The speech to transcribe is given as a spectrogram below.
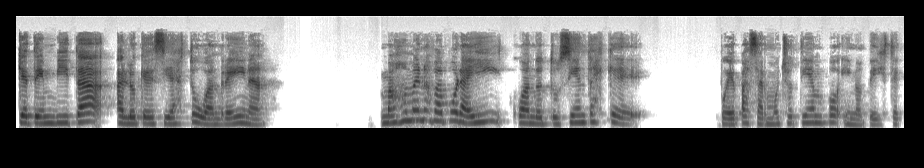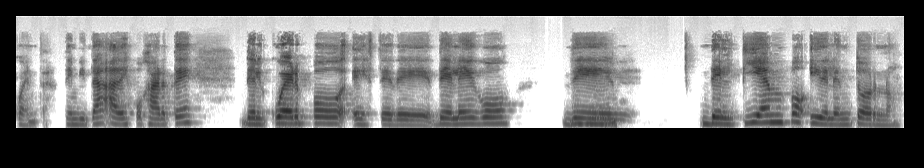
que te invita a lo que decías tú, Andreina, más o menos va por ahí cuando tú sientes que puede pasar mucho tiempo y no te diste cuenta. Te invita a despojarte del cuerpo, este, de, del ego, de, del tiempo y del entorno.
